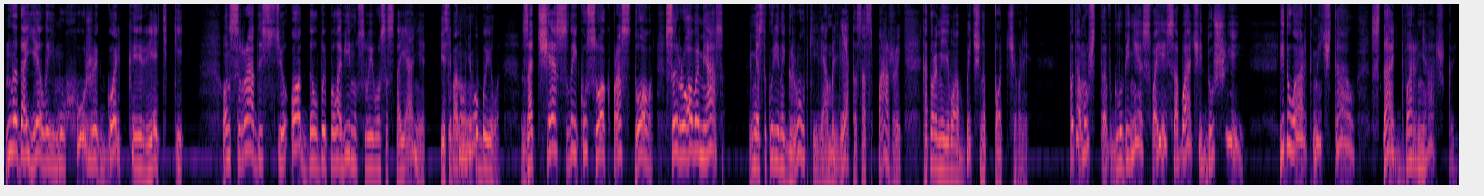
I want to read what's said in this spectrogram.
надоела ему хуже горькой редьки. Он с радостью отдал бы половину своего состояния, если бы оно у него было, за честный кусок простого сырого мяса вместо куриной грудки или омлета со спаржей, которыми его обычно подчивали. Потому что в глубине своей собачьей души Эдуард мечтал стать дворняжкой,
